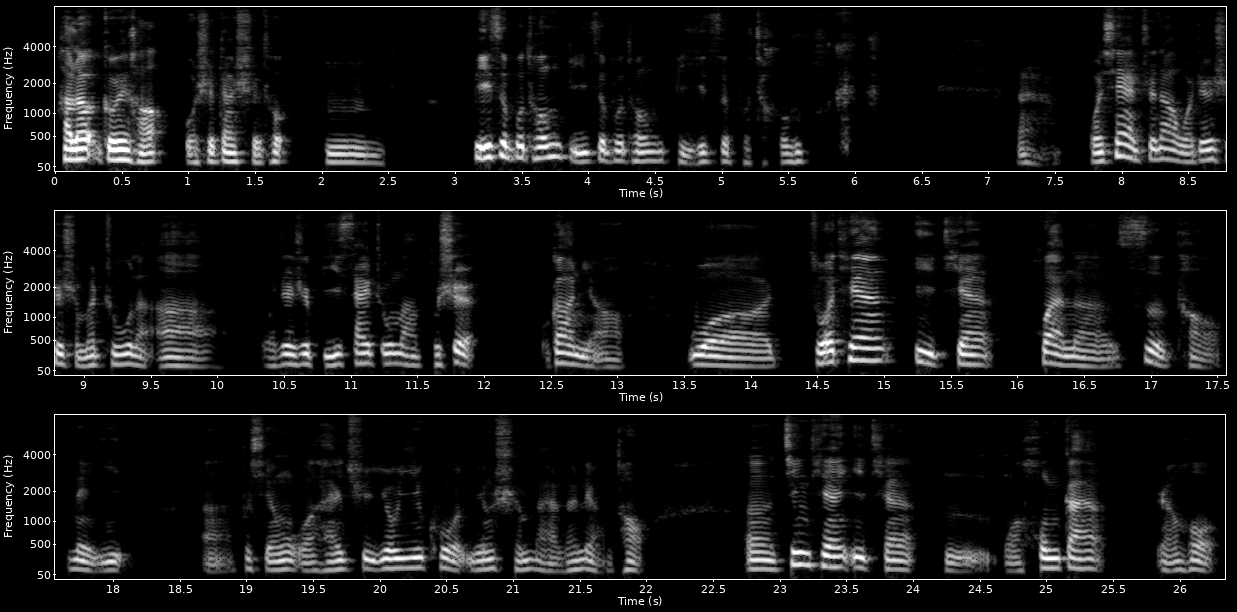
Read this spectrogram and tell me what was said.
Hello，各位好，我是大石头。嗯，鼻子不通，鼻子不通，鼻子不通。哎，我现在知道我这是什么猪了啊？我这是鼻塞猪吗？不是，我告诉你啊，我昨天一天换了四套内衣啊，不行，我还去优衣库临时买了两套。嗯，今天一天，嗯，我烘干，然后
